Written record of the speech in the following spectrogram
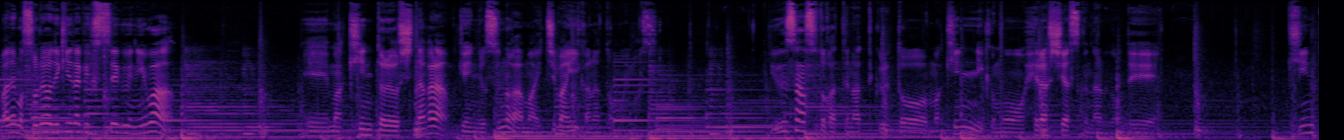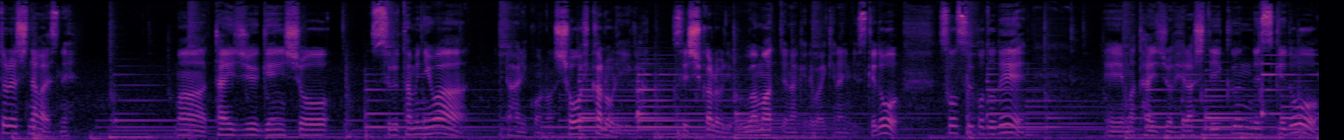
まあでもそれをできるだけ防ぐにはえー、ま、筋トレをしながら減量するのがまあ一番いいかなと思います。有酸素とかってなってくると、まあ、筋肉も減らしやすくなるので筋トレをしながらですねまあ体重減少するためにはやはりこの消費カロリーが摂取カロリーを上回ってなければいけないんですけどそうすることで、えー、ま、体重を減らしていくんですけど、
